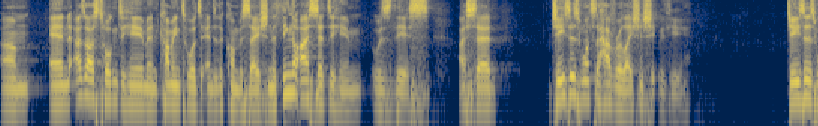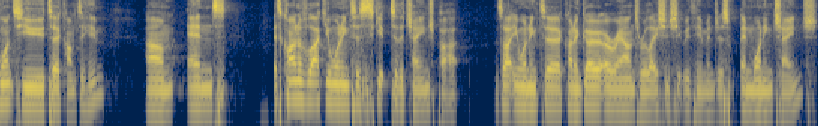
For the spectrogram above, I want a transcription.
Um, and as I was talking to him and coming towards the end of the conversation, the thing that I said to him was this I said, Jesus wants to have a relationship with you. Jesus wants you to come to him. Um, and it's kind of like you're wanting to skip to the change part. It's like you're wanting to kind of go around relationship with him and just and wanting change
